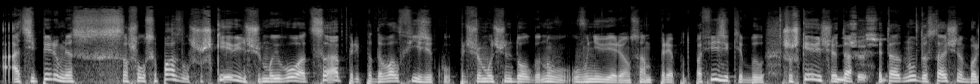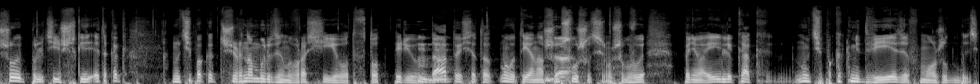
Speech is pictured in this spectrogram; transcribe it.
А теперь у меня сошелся пазл. Шушкевич моего отца преподавал физику, причем очень долго, ну, в универе он сам препод по физике был. Шушкевич это, это, ну, достаточно большой политический, это как ну, типа как Черномырдин в России вот в тот период, mm да, то есть это, ну, вот я нашим да. слушателям, чтобы вы понимали, или как, ну, типа как Медведев, может быть.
